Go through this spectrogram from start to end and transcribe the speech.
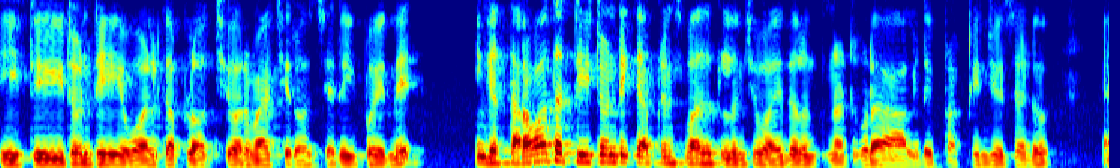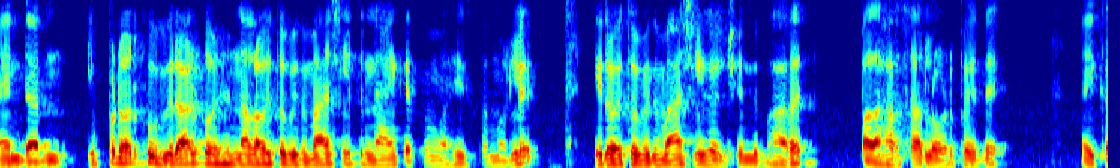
ఈ టీ ట్వంటీ వరల్డ్ కప్లో చివరి మ్యాచ్ ఈరోజు జరిగిపోయింది. ఇంకా తర్వాత టీ ట్వంటీ కెప్టెన్స్ బాధ్యతల నుంచి వైదొలుగుతున్నట్టు కూడా ఆల్రెడీ ప్రకటించేశాడు అండ్ ఇప్పటివరకు విరాట్ కోహ్లీ నలభై తొమ్మిది మ్యాచ్లకి నాయకత్వం వహిస్తాం మురళి. ఇరవై తొమ్మిది మ్యాచ్లు గెలిచింది భారత్. పదహారు సార్లు ఓడిపోయింది. ఇక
